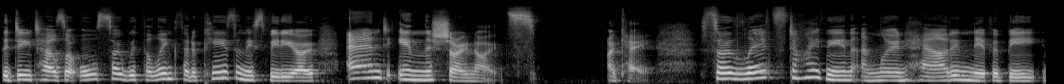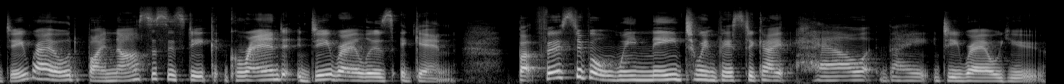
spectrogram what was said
The details are also with the link that appears in this video and in the show notes. Okay, so let's dive in and learn how to never be derailed by narcissistic grand derailers again. But first of all, we need to investigate how they derail you.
